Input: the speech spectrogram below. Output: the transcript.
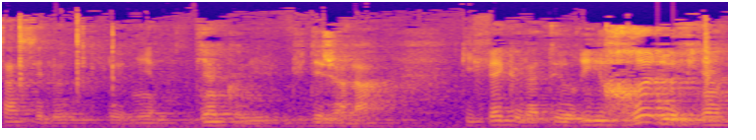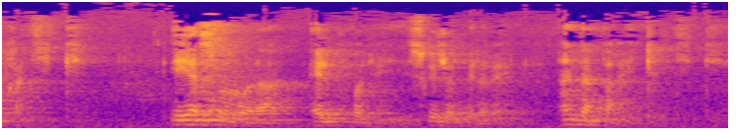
Ça, c'est le devenir bien connu du déjà là, qui fait que la théorie redevient pratique. Et à ce moment-là, elle produit ce que j'appellerais un appareil critique.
